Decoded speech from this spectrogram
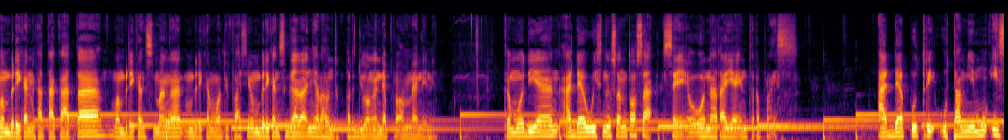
memberikan kata-kata, memberikan semangat, memberikan motivasi, memberikan segalanya lah untuk perjuangan dapur online ini. Kemudian ada Wisnu Santosa, CEO Naraya Enterprise. Ada Putri Utami Muiz,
